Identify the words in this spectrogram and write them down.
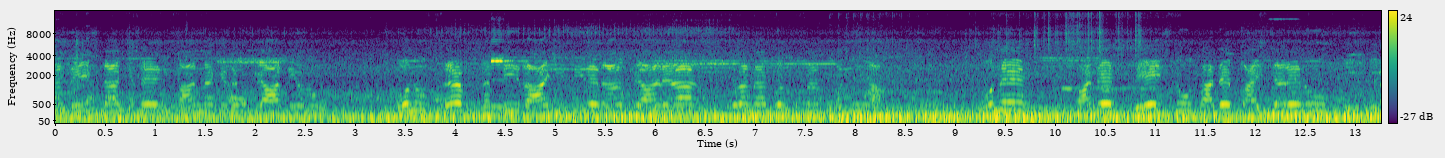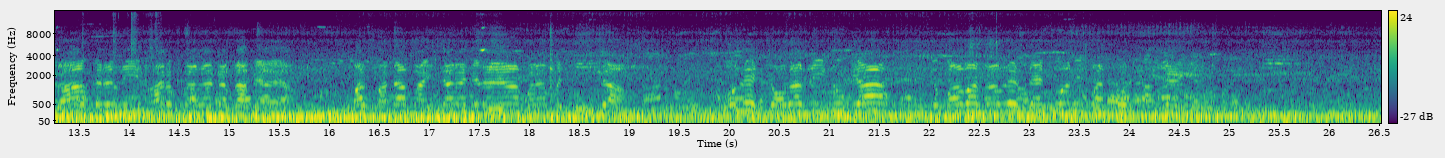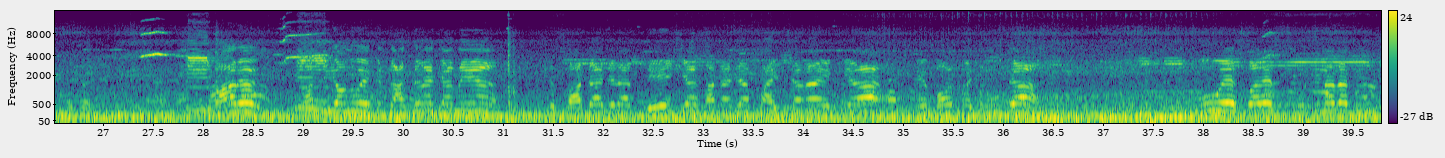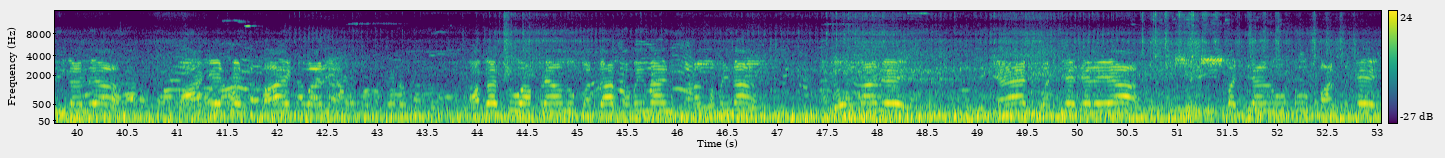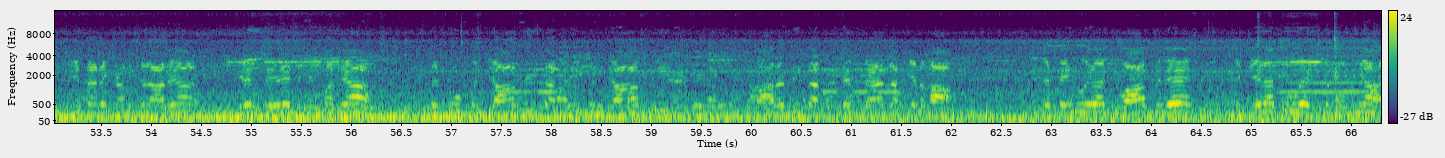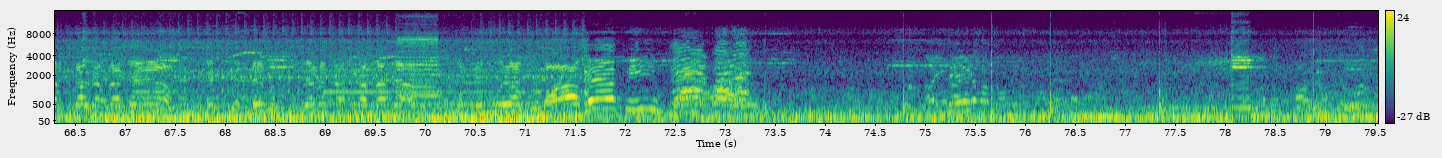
ਦੇ ਦੇਸ਼ ਨਾਲ ਕਿਸੇ ਇਨਸਾਨ ਨਾਲ ਕਿਸੇ ਨੂੰ ਪਿਆਰ ਨਹੀਂ ਉਹਨੂੰ। ਉਹਨੂੰ ਸਿਰਫ ਗੰਦੀ ਰਾਜਨੀਤੀ ਦੇ ਨਾਲ ਪਿਆਰ ਆ, ਉਹਦਾ ਨਾਮ ਗੁਰਪ੍ਰਸਾਦ ਪੰਨੂ ਆ। ਉਹਨੇ ਸਾਡੇ ਦੇਸ਼ ਨੂੰ, ਸਾਡੇ ਭਾਈਚਾਰੇ ਨੂੰ ਖਰਾਬ ਕਰਨ ਲਈ ਹਰ ਉਪਰਾਲਾ ਕਰਦਾ ਪਿਆ ਆ। ਪਰ ਸਾਡਾ ਭਾਈਚਾਰਾ ਜਿਹੜਾ ਆ, ਬੜਾ ਮਜ਼ਬੂਤ ਆ। ਉਹਨੇ 14 ਤਰੀਕ ਨੂੰ ਕਿਹਾ ਕਿ ਬਾਬਾ ਸਾਹਿਬ ਦੇ ਸਟੈਚੂਆਂ ਦੀ ਪੰਤੋੜ ਕੀਤੀ ਜਾਏਗੀ। ਪਰ ਅਸੀਂ ਉਹਨੂੰ ਇੱਕ ਦੱਸ ਦੇਣਾ ਚਾਹੁੰਦੇ ਆ ਕਿ ਸਾਡਾ ਜਿਹੜਾ ਦੇਸ਼ ਆ, ਸਾਡਾ ਜਿਹੜਾ ਭਾਈਚਾਰਾ ਇੱਕ ਆ, ਇਹ ਬਹੁਤ ਮਜ਼ਬੂਤ ਆ। ਤੂੰ ਇਸ ਬਾਰੇ ਸੋਚਣਾ ਤਾਂ ਦੂਰ ਦੀ ਗੱਲ ਆ। ਆ ਕੇ ਇੱਥੇ ਦਿਖਾ ਇੱਕ ਵਾਰੀ। ਅਗਰ ਤੂੰ ਆਪਣੇ ਆਪ ਨੂੰ ਬੰਦਾ ਸਮਝਦਾ, ਇਨਸਾਨ ਸਮਝਦਾ, ਲੋਕਾਂ ਦੇ ਨਜਾਇਜ਼ ਬੱਚੇ ਜਿਹੜੇ ਆ, ਗਰੀਬ ਬੱਚਿਆਂ ਨੂੰ ਤੂੰ ਵਰਤ ਕੇ ਇਦਾਂ ਦੇ ਕੰਮ ਚਲਾ ਰਿਹਾ, ਇਹ ਤੇਰੇ 'ਚ ਹਿੰਮਤ ਆ। ਤੇ ਤੂੰ ਪੰਜਾਬ ਦੀ ਧਰਤੀ ਪੰਜਾਬ ਦੀ ਭਾਰਤ ਦੀ ਧਰਤੀ ਤੇ ਪੈਰ ਰੱਖ ਕੇ ਦਿਖਾ ਕਿ ਤੈਨੂੰ ਇਹਦਾ ਜਵਾਬ ਮਿਲੇ ਕਿ ਜਿਹੜਾ ਤੂੰ ਇਹ ਕਾਨੂੰਨੀਆਂ ਹਰਕਤਾਂ ਕਰਦਾ ਪਿਆ ਆ ਇਹ ਗੰਦੇ ਮਨਸੂਬਿਆਂ ਦਾ ਕੰਮ ਕਰਦਾ ਪਿਆ ਤੇ ਤੈਨੂੰ ਇਹਦਾ ਜਵਾਬ ਜੈ ਭੀਮ।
